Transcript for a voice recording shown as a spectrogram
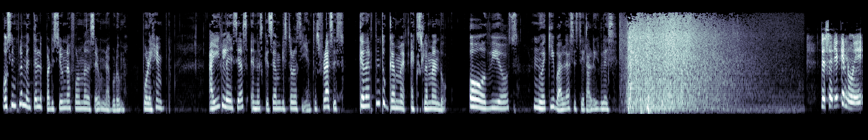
o simplemente le pareció una forma de hacer una broma. Por ejemplo, hay iglesias en las que se han visto las siguientes frases. Quedarte en tu cama exclamando, oh Dios, no equivale a asistir a la iglesia. Desearía que Noé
